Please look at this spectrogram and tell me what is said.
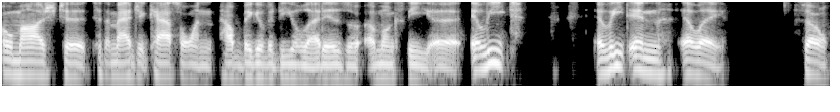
homage to to the Magic Castle and how big of a deal that is amongst the uh, elite elite in LA. So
